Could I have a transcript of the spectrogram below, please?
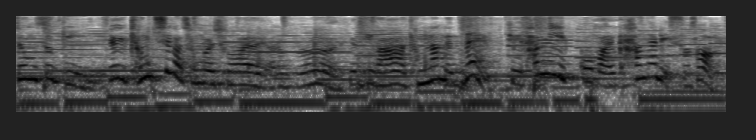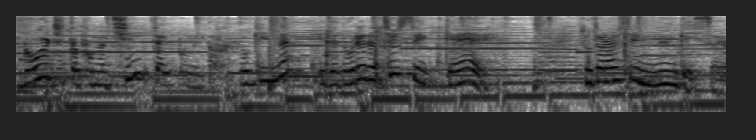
정수기. 여기 경치가 정말 좋아요 여러분. 여기가 경남대인데 뒤에 산이 있고 막 이렇게 하늘이 있어서 노을 질 때 보면 진짜 이쁩니다. 여기는 이제 노래를 틀 수 있게 조절할 수 있는 게 있어요.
